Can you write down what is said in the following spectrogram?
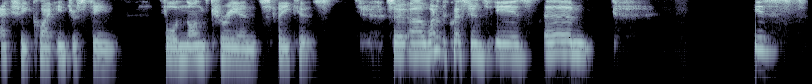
actually quite interesting for non Korean speakers. So uh, one of the questions is, um, is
